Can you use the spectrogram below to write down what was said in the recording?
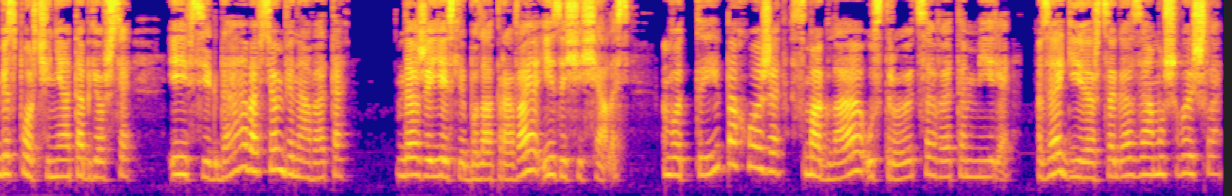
Без порчи не отобьешься. И всегда во всем виновата. Даже если была права и защищалась. Вот ты, похоже, смогла устроиться в этом мире. За герцога замуж вышла,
